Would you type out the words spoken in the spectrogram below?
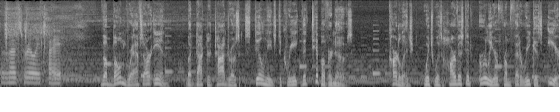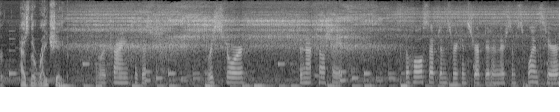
So that's really tight. The bone grafts are in, but Dr. Tadros still needs to create the tip of her nose. Cartilage, which was harvested earlier from Federica's ear, has the right shape. So we're trying to just restore the natural shape. The whole septum's reconstructed and there's some splints here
